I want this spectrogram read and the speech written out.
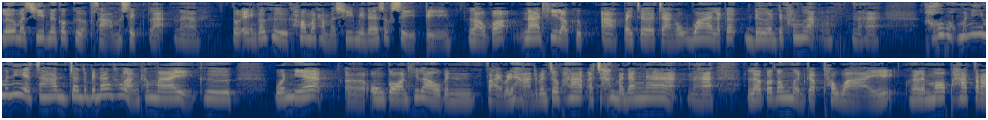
เริ่มอาชีพเนี่ยก็เกือบ 30 ละนะตัวเองก็คือเข้ามาทำอาชีพนี้ได้สักสี่ปี เราก็หน้าที่เราคืออะไปเจออาจารย์ก็ไหว้แล้วก็เดินไปข้างหลังนะคะ เขาบอกมานี่มานี่อาจารย์อาจารย์จะไปนั่งข้างหลังทำไม คือวันนี้องค์กรที่เราเป็นฝ่ายบริหารจะเป็นเจ้าภาพอาจารย์มานั่งหน้านะคะแล้วก็ต้องเหมือนกับถวายอะไรมอบผ้าไตร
